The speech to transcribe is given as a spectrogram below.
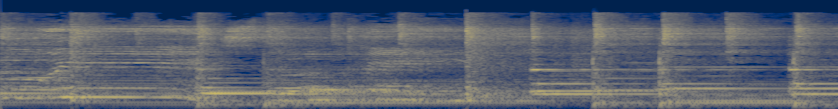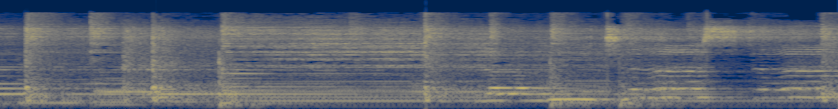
Feliz Natal!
